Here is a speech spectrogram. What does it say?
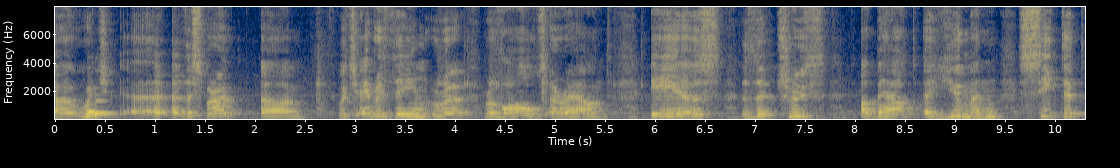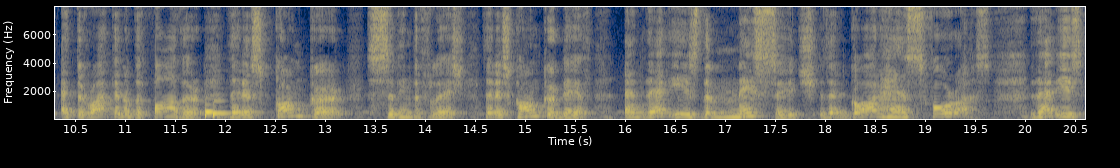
uh, which, uh, uh, the Spirit um, which everything re- revolves around is the truth about a human seated at the right hand of the Father that has conquered sin in the flesh, that has conquered death, and that is the message that God has for us. That is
